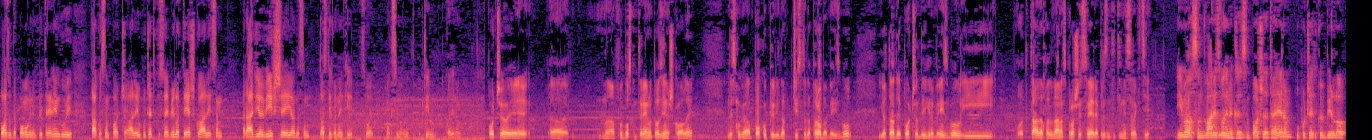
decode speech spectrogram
pozvao da pomognem pri treningu i tako sam počeo. Ali u početku sve je bilo teško, ali sam radio više i onda sam dostigao neki svoj maksimum u tim godinama. Počeo je a, na futbolskom terenu Tozine škole, gde smo ga pokupili da, čisto da proba bejsbol i od tada je počeo da igra bejsbol i od tada pa do danas prošle sve reprezentativne selekcije. Imao sam 12 godina kada sam počeo da treniram, u početku je bilo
